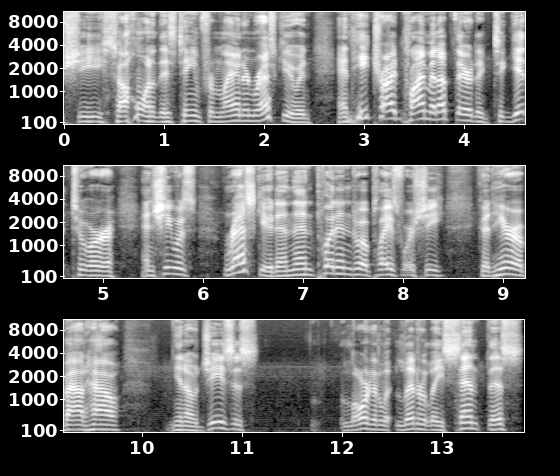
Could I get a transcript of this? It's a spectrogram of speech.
she saw one of this team from lantern rescue and and he tried climbing up there to, to get to her and she was rescued and then put into a place where she could hear about how you know jesus lord literally sent this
